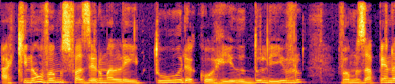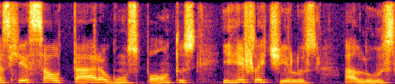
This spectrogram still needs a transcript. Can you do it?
aqui não vamos fazer uma leitura corrida do livro, vamos apenas ressaltar alguns pontos e refleti-los à luz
